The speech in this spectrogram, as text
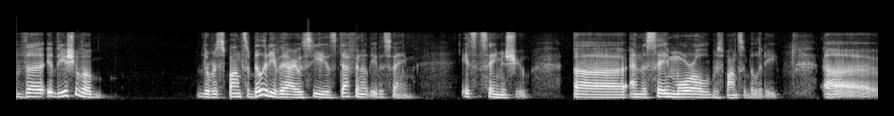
the the issue of a, the responsibility of the IOC is definitely the same. It's the same issue. Uh, and the same moral responsibility. Uh,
